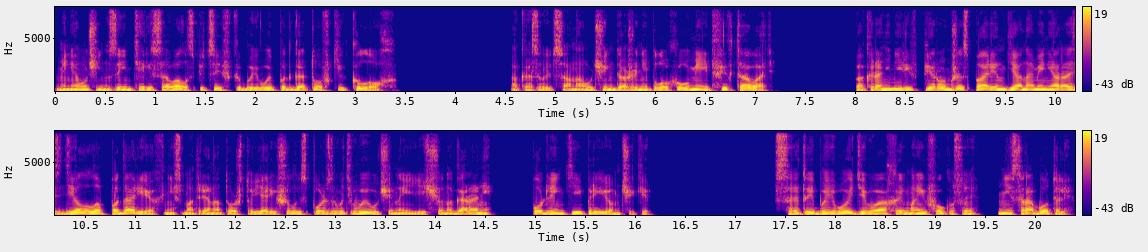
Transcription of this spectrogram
Меня очень заинтересовала специфика боевой подготовки Клох. Оказывается, она очень даже неплохо умеет фехтовать. По крайней мере, в первом же спарринге она меня разделала под орех, несмотря на то, что я решил использовать выученные еще на горане подленькие приемчики. С этой боевой девахой мои фокусы не сработали.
